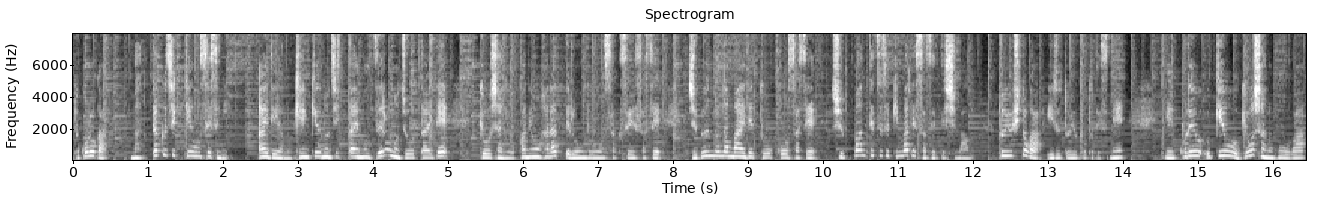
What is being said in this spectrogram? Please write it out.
ところが全く実験をせずにアイデアも研究の実態もゼロの状態で業者にお金を払って論文を作成させ自分の名前で投稿させ出版手続きまでさせてしまう。という人がいるということですね。これを請け負う業者の方は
